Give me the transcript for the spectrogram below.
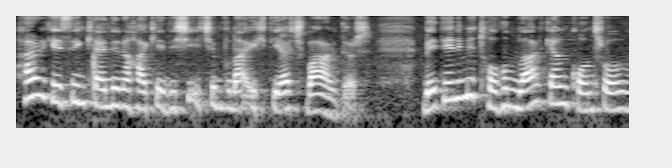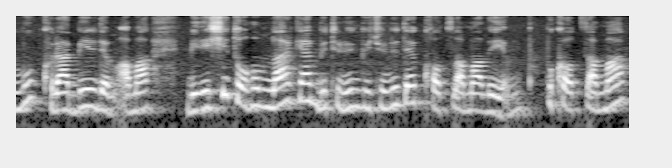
Herkesin kendini hak edişi için buna ihtiyaç vardır. Bedenimi tohumlarken kontrolümü kurabildim ama bilişi tohumlarken bütünün gücünü de kodlamalıyım. Bu kodlama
